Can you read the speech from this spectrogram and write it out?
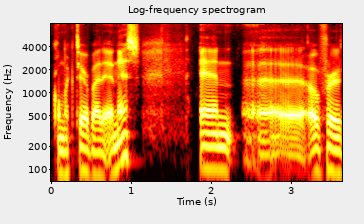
conducteur bij de NS. En over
